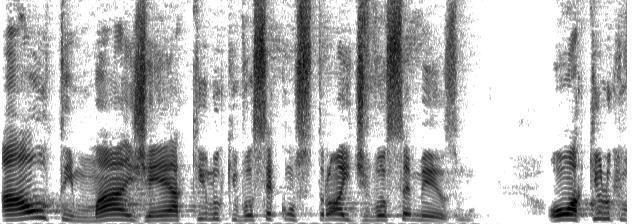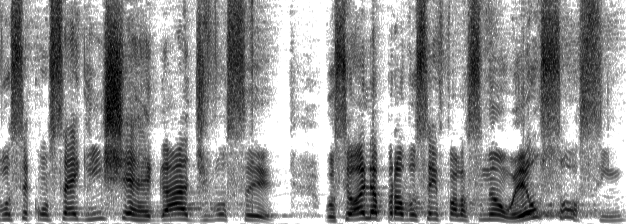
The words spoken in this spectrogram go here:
A autoimagem é aquilo que você constrói de você mesmo, ou aquilo que você consegue enxergar de você. Você olha para você e fala assim: "Não, eu sou assim,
